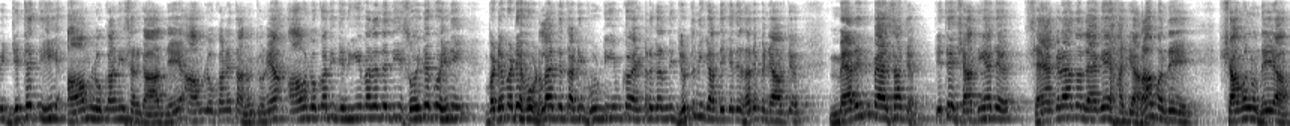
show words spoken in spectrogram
ਵੀ ਜਿੱਥੇ ਤੁਸੀਂ ਆਮ ਲੋਕਾਂ ਦੀ ਸਰਕਾਰ ਜੇ, ਆਮ ਲੋਕਾਂ ਨੇ ਤੁਹਾਨੂੰ ਚੁਣਿਆ, ਆਮ ਲੋਕਾਂ ਦੀ ਜ਼ਿੰਦਗੀ ਬਾਰੇ ਤੇ ਦੀ ਸੋਚਦੇ ਕੁਝ ਨਹੀਂ। ਵੱਡੇ ਵੱਡੇ ਹੋਟਲਾਂ 'ਚ ਤੁਹਾਡੀ ਫੂਡ ਟੀਮ ਕੋ ਐਂਟਰ ਕਰਨ ਦੀ ਜ਼ਰੂਰਤ ਨਹੀਂ ਕਰਦੀ ਕਿਤੇ ਸਾਰੇ ਪੰਜਾਬ 'ਚ। ਮੈਰਿਜ ਪੈਲਸਾਂ 'ਚ ਜਿੱਥੇ ਸ਼ਾਦੀਆਂ 'ਚ ਸੈਂਕੜਿਆਂ ਤੋਂ ਲੈ ਕੇ ਹਜ਼ਾਰਾਂ ਬੰਦੇ ਸ਼ਾਮਲ ਹੁੰਦੇ ਆ,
